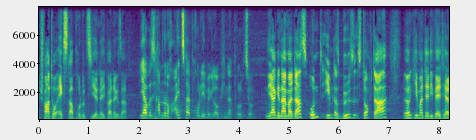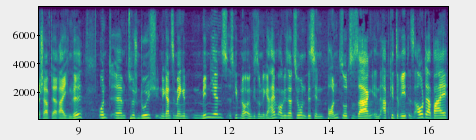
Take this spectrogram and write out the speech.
Schwartau extra produzieren, hätte ich beinahe gesagt. Ja, aber sie haben da noch ein, zwei Probleme, glaube ich, in der Produktion. Ja, genau mal das. Und eben das Böse ist doch da. Irgendjemand, der die Weltherrschaft erreichen will. Und ähm, zwischendurch eine ganze Menge Minions. Es gibt noch irgendwie so eine Geheimorganisation, ein bisschen Bond sozusagen, in abgedreht ist auch dabei.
